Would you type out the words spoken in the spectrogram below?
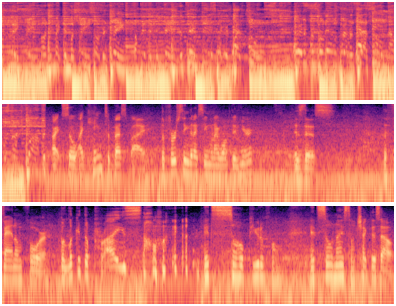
Lean, mean, money making machines, serving cream. I've been in the game for 10 years, making rap tunes. Ever since Honey was wearing Sassoon, now it's 95. All right, so I came to Best Buy. The first thing that I seen when I walked in here is this. The Phantom 4. But look at the price. Oh my God. It's so beautiful. It's so nice. So check this out.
